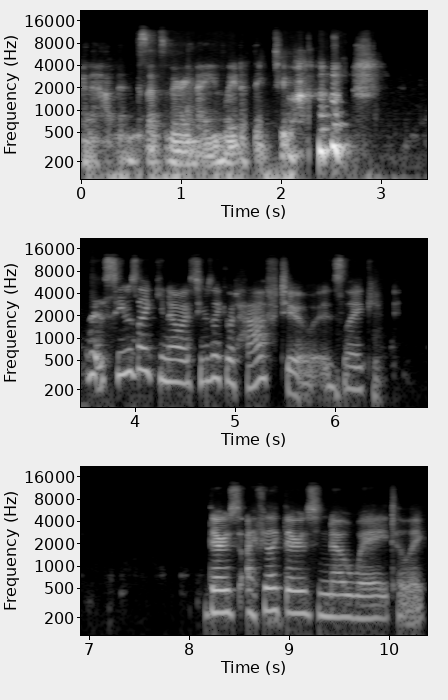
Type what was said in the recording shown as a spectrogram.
going to happen because that's a very naive way to think too. it seems like, you know, it seems like it would have to. Is like there's i feel like there's no way to like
